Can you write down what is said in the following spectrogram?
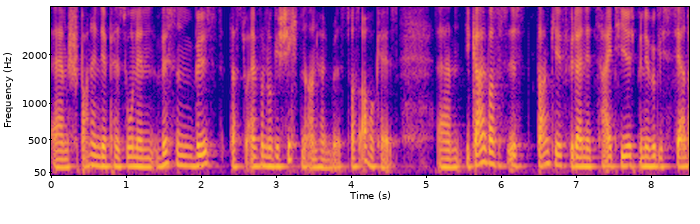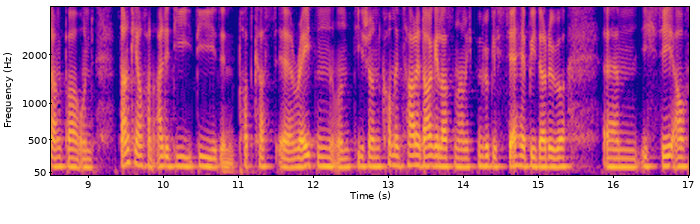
ähm, spannende Personen wissen willst, dass du einfach nur Geschichten anhören willst, was auch okay ist. Ähm, egal was es ist, danke für deine Zeit hier. Ich bin dir wirklich sehr dankbar und danke auch an alle, die, die den Podcast äh, raten und die schon Kommentare dagelassen haben. Ich bin wirklich sehr happy darüber. Ähm, ich sehe auch,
